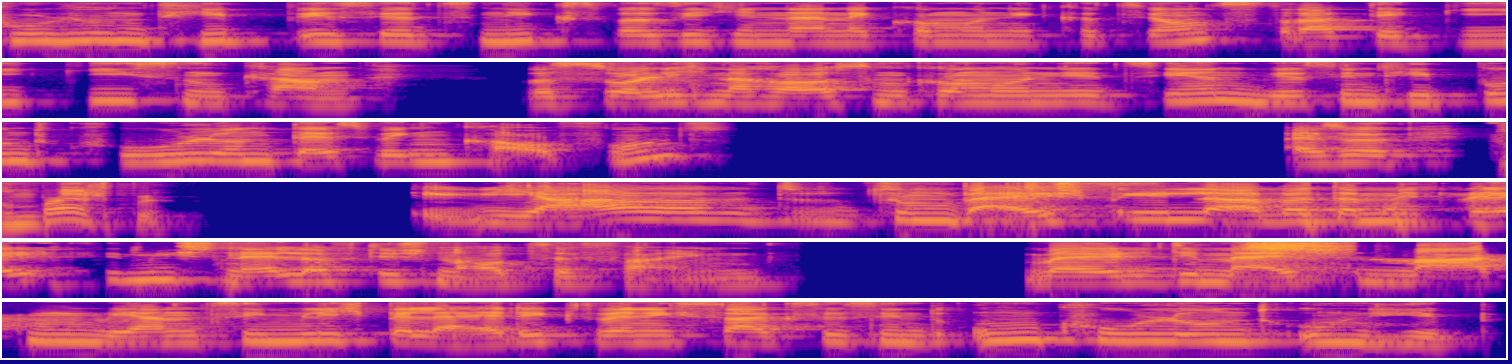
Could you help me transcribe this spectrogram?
cool und hip ist jetzt nichts, was ich in eine Kommunikationsstrategie gießen kann. Was soll ich nach außen kommunizieren? Wir sind hip und cool und deswegen kauf uns. Also zum Beispiel. Ja, zum Beispiel, aber damit werde ich ziemlich schnell auf die Schnauze fallen. Weil die meisten Marken wären ziemlich beleidigt, wenn ich sage, sie sind uncool und unhip.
